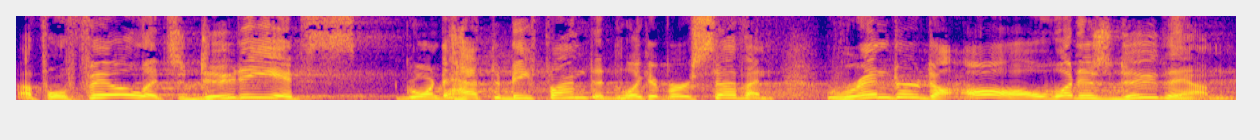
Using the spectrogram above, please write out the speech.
uh, fulfill its duty, it's going to have to be funded. Look at verse 7. Render to all what is due them.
